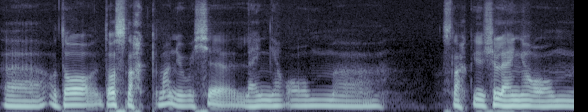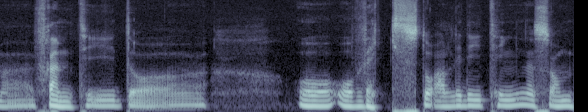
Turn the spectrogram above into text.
Uh, og da, da, snakker man jo ikke lenger om uh, snakker jo ikke lenger om uh, fremtid og, og, og, vekst og alle de tingene som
